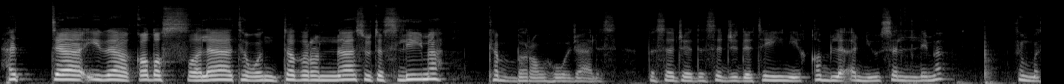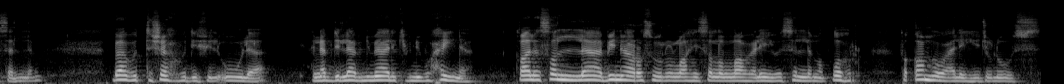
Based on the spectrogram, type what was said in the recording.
حتى إذا قضى الصلاة وانتظر الناس تسليمه كبر وهو جالس فسجد سجدتين قبل أن يسلم ثم سلم. باب التشهد في الأولى عن عبد الله بن مالك بن بحينة قال صلى بنا رسول الله صلى الله عليه وسلم الظهر. فقام وعليه جلوس.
